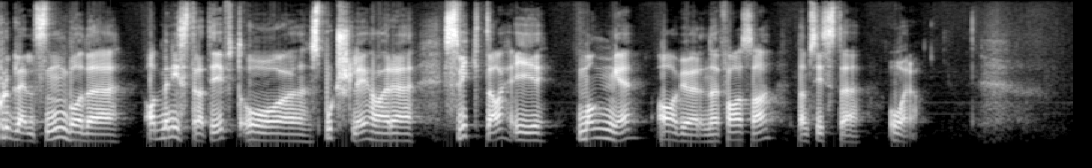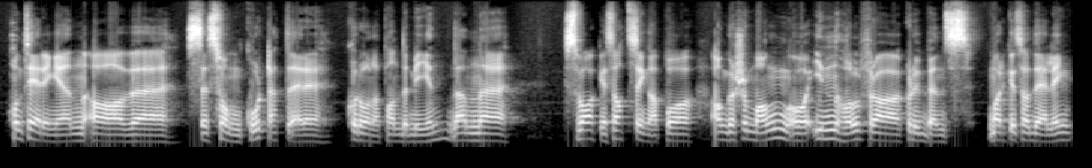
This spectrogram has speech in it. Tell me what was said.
Klubbledelsen, både administrativt og sportslig, har eh, svikta i mange avgjørende faser de siste åra. Håndteringen av eh, sesongkort etter koronapandemien, den svake satsinga på engasjement og innhold fra klubbens markedsavdeling,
